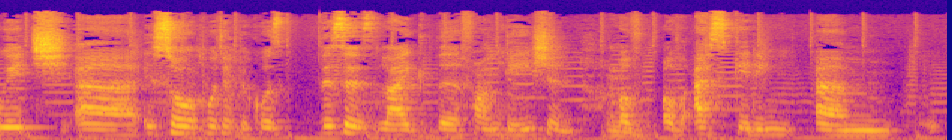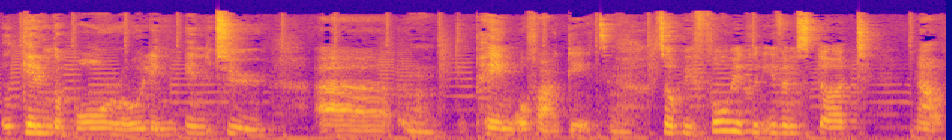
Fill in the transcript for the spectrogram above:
which uh, is so important because this is like the foundation Mm. of, of us getting um, getting the ball rolling into uh, Mm. paying off our debt. So before we could even start now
